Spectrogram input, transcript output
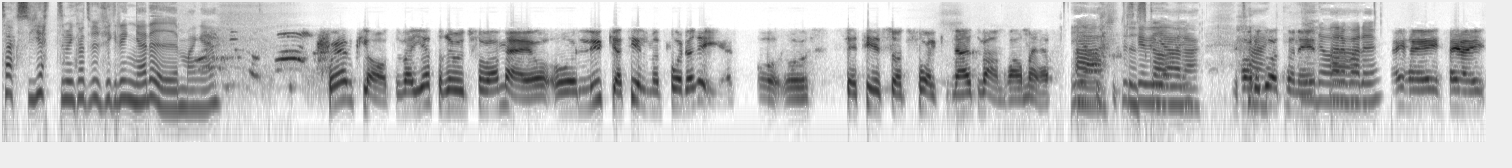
Tack så jättemycket för att vi fick ringa dig Mange. Självklart, det var jätteroligt att få vara med och, och lycka till med podderiet och, och se till så att folk nätvandrar mer. Ja, det ska, vi göra. Ha det gott hörni! Hej det var det. Hej hej, hej hej!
